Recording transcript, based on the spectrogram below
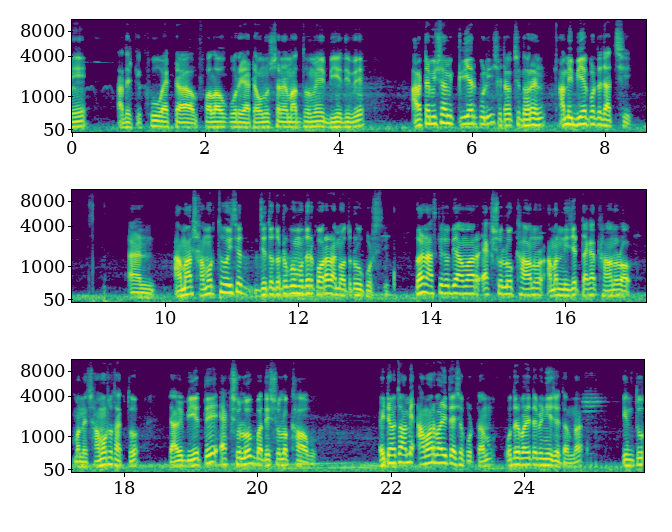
মেয়ে, তাদেরকে খুব একটা ফলাও করে একটা অনুষ্ঠানের মাধ্যমে বিয়ে দিবে। আর একটা বিষয় আমি ক্লিয়ার করি, সেটা হচ্ছে ধরেন, আমি বিয়ে করতে যাচ্ছি অ্যান্ড আমার সামর্থ্য হয়েছে যে যতটুকু মধ্যে করার, আমি অতটুকু করছি। ধরেন আজকে যদি আমার একশো লোক খাওয়ানোর, আমার নিজের টাকার খাওয়ানোর মানে সামর্থ্য থাকতো যে আমি বিয়েতে একশো লোক বা দেড়শো লোক খাওয়াবো। এটা হয়তো আমি আমার বাড়িতে এসে করতাম ওদের বাড়িতে আমি নিয়ে যেতাম না। কিন্তু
